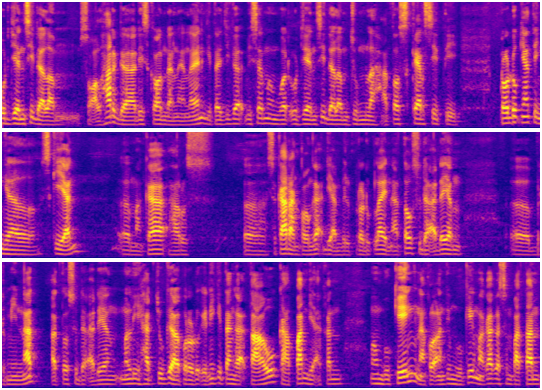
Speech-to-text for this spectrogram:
urgensi dalam soal harga diskon dan lain-lain kita juga bisa membuat urgensi dalam jumlah atau scarcity. Produknya tinggal sekian uh, maka harus uh, sekarang kalau nggak diambil produk lain. Atau sudah ada yang uh, berminat atau sudah ada yang melihat juga produk ini kita nggak tahu kapan dia akan membooking. Nah kalau nanti membooking maka kesempatan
